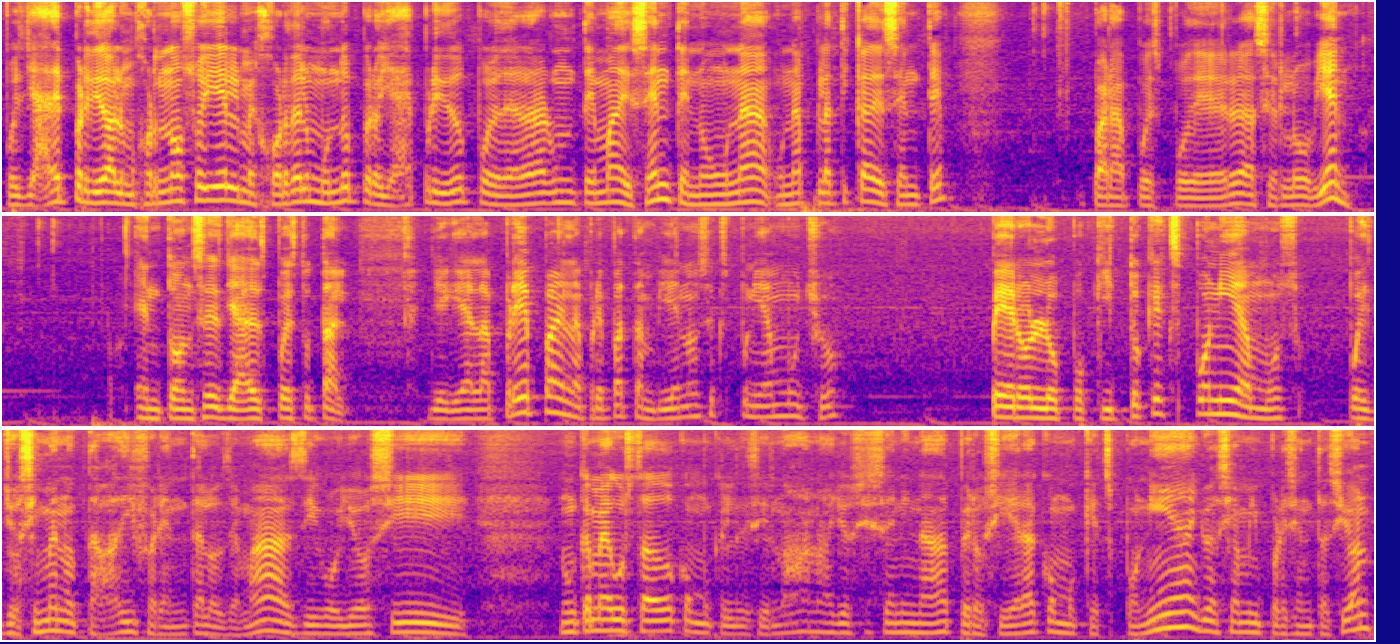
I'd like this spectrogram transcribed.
pues ya he perdido, a lo mejor no soy el mejor del mundo, pero ya he perdido poder dar un tema decente, ¿no? Una, una plática decente para pues poder hacerlo bien. Entonces, ya después, total, llegué a la prepa, en la prepa también no se exponía mucho, pero lo poquito que exponíamos, pues yo sí me notaba diferente a los demás, digo, yo sí Nunca me ha gustado como que decir, no, no, yo sí sé ni nada, pero si era como que exponía, yo hacía mi presentación,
